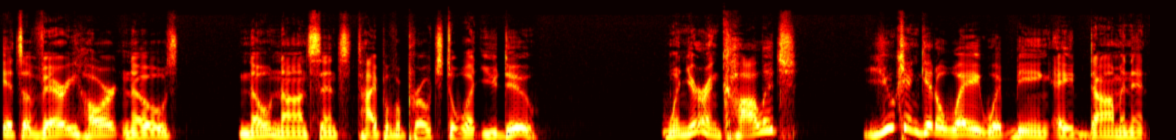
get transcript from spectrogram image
It's a very hard nosed, no nonsense type of approach to what you do. When you're in college, you can get away with being a dominant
